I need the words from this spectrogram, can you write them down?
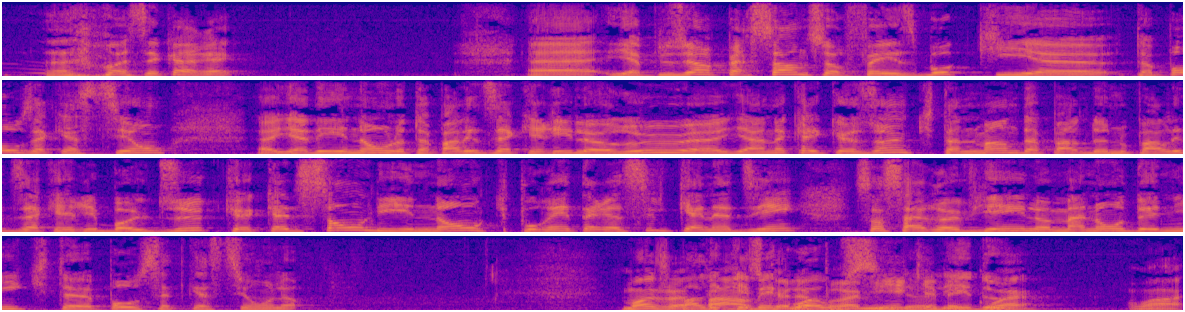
oui, c'est correct. il y a plusieurs personnes sur Facebook qui te posent la question. Il y a des noms, tu as parlé de Zachary Lheureux. Il y en a quelques-uns qui te demandent de, de, nous parler de Zachary Bolduc. Quels sont les noms qui pourraient intéresser le Canadien? Ça, ça revient. Là, Manon Denis qui te pose cette question-là. Moi, je pense que le premier Québécois. Ouais.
